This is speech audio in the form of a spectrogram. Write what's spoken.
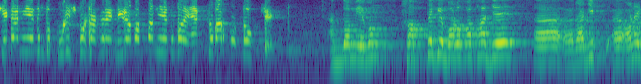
সেটা নিয়ে কিন্তু পুলিশ প্রশাসনের নিরাপত্তা নিয়ে কিন্তু একশো বার প্রশ্ন উঠছে একদমই। এবং সব থেকে বড় কথা যে রাজীব অনেক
